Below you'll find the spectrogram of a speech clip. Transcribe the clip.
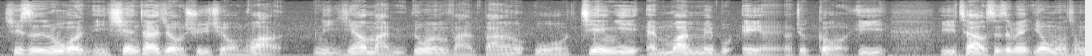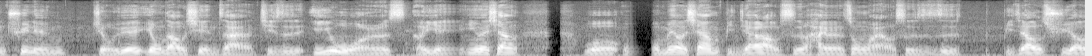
其实如果你现在就有需求的话，你你要买入门版，反而我建议 M1 MacBook Air 就够了。一以蔡老师这边用了，从去年九月用到现在，其实以我而而言，因为像我我没有像炳佳老师还有钟伟老师是比较需要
